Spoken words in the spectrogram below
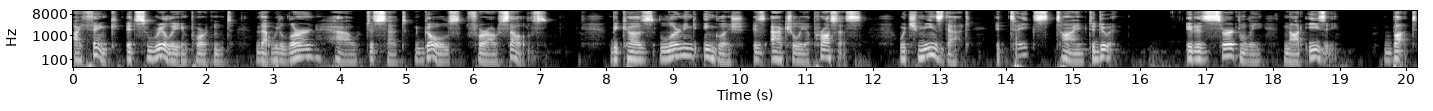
I think it's really important that we learn how to set goals for ourselves. Because learning English is actually a process, which means that it takes time to do it. It is certainly not easy, but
